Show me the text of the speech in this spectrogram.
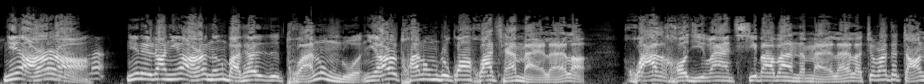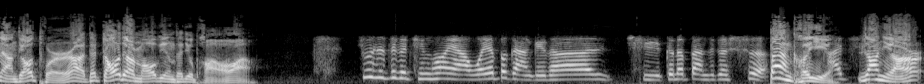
您儿啊，您得让您儿能把他团拢住。你儿团拢不住，光花钱买来了，花个好几万、七八万的买来了，这玩意儿他长两条腿儿啊，他找点毛病他就跑啊。就是这个情况呀，我也不敢给他去跟他办这个事。办可以，让你儿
